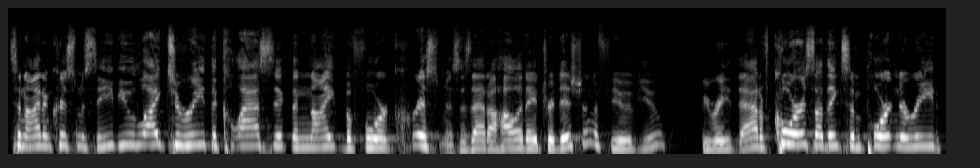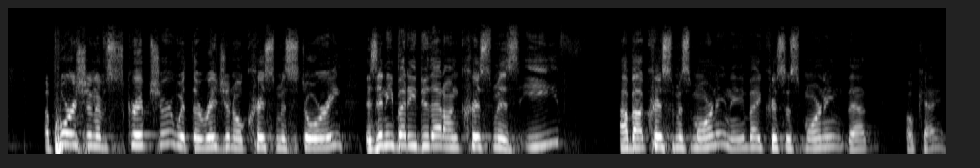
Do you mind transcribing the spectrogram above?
tonight on Christmas Eve, you like to read the classic the night before Christmas? Is that a holiday tradition? A few of you. We read that. Of course, I think it's important to read a portion of scripture with the original Christmas story. Does anybody do that on Christmas Eve? How about Christmas morning? Anybody Christmas morning? That okay.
